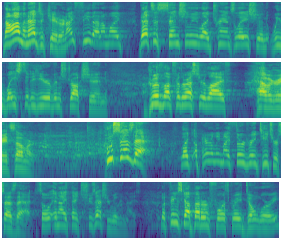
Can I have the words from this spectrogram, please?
Now I'm an educator and I see that. I'm like, that's essentially like translation. We wasted a year of instruction. Good luck for the rest of your life. Have a great summer. Who says that? Like, apparently my third grade teacher says that. So, and I think she was actually really nice. But things got better in fourth grade, don't worry.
